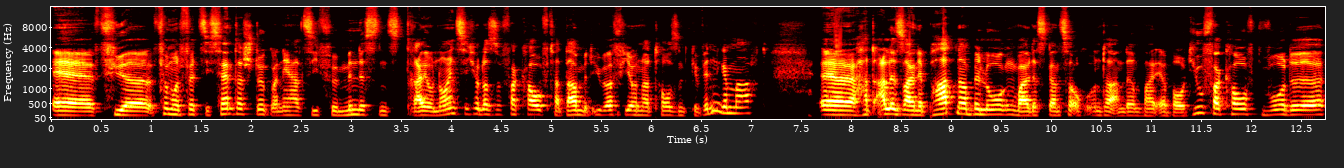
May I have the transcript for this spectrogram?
äh, für 45 Cent das Stück und er hat sie für mindestens 93 oder so verkauft, hat damit über 400.000 Gewinn gemacht, äh, hat alle seine Partner belogen, weil das Ganze auch unter anderem bei About You verkauft wurde.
